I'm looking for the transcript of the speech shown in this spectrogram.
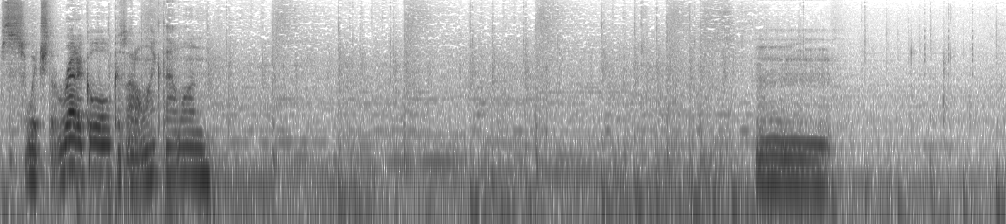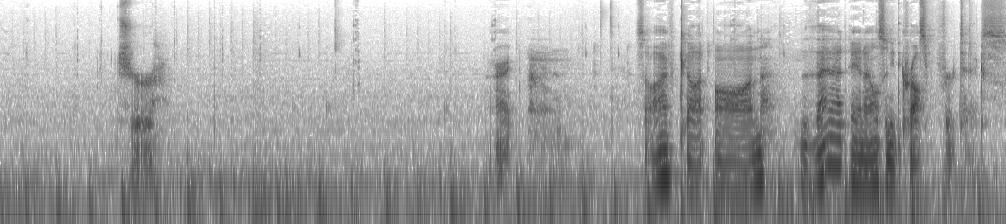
Switch the reticle because I don't like that one. Also need the cross vertex.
